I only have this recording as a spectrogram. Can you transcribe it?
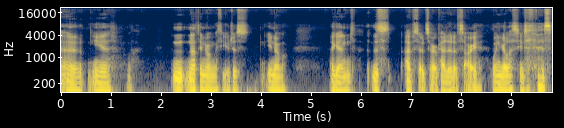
uh, yeah, n- nothing wrong with you. Just, you know, again, this episodes are repetitive. Sorry when you're listening to this.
